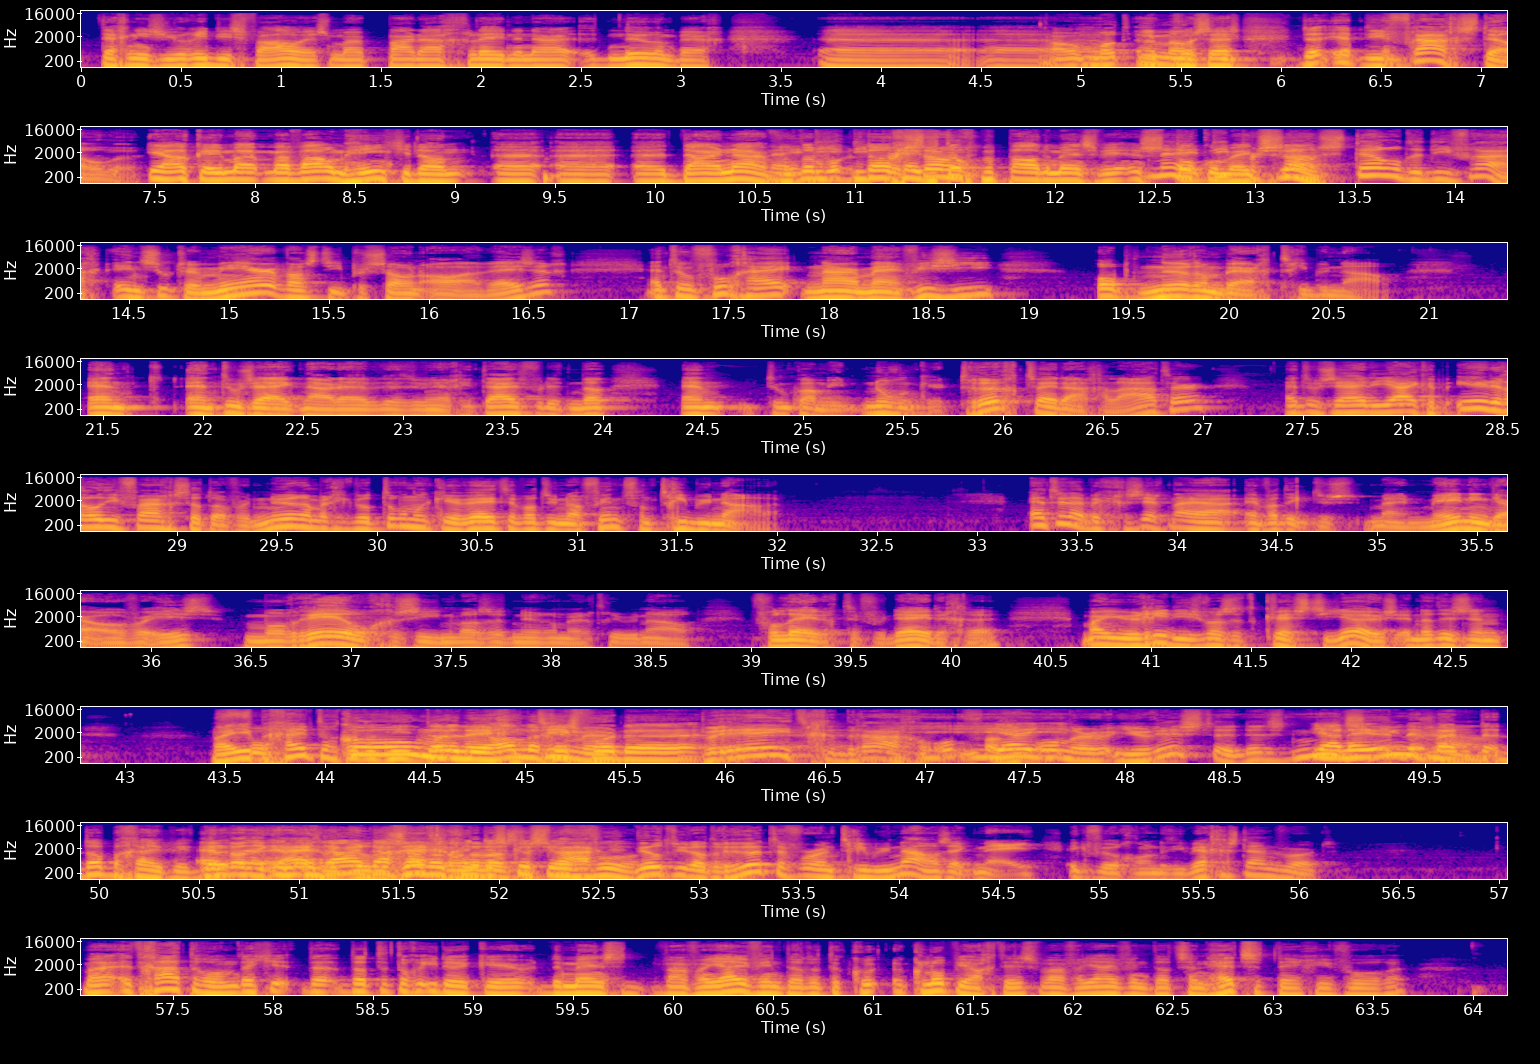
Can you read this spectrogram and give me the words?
technisch-juridisch verhaal is, maar een paar dagen geleden naar het Nuremberg Oh, omdat eh, iemand proces. Dat- ja, Die vraag stelde. ja, oké, maar, maar waarom hint je dan eh, eh, eh? Nee, Want dan, die- die dan geef je persoon- toch bepaalde mensen weer een stok Nee, om die mee te persoon slaan. stelde die vraag. In Zoetermeer was die persoon al aanwezig. En toen vroeg hij naar mijn visie op Nuremberg-tribunaal. En, en toen zei ik, nou, daar hebben we geen tijd voor dit en dat. En toen kwam hij nog een keer terug, twee dagen later. En toen zei hij, ja, ik heb eerder al die vraag gesteld over Nuremberg. Ik wil toch nog een keer weten wat u nou vindt van tribunalen. En toen heb ik gezegd, nou ja, en wat ik dus, mijn mening daarover is, moreel gezien was het Nuremberg-tribunaal volledig te verdedigen. Maar juridisch was het kwestieus. En dat is een Maar je begrijpt toch dat het niet, dat het niet handig is voor de... breed gedragen opvatting Ja, onder juristen. Dat is niet Ja, nee, maar dat begrijp ik. En wat ik en, eigenlijk daar, wilde daar gaan we geen discussie over voeren. wilt u dat Rutte voor een tribunaal? zeg ik, nee, ik wil gewoon dat hij weggestemd wordt. Maar het gaat erom dat, je, dat, dat er toch iedere keer de mensen waarvan jij vindt dat het een klo- een klopjacht is, waarvan jij vindt dat ze een hetze tegen je voeren,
